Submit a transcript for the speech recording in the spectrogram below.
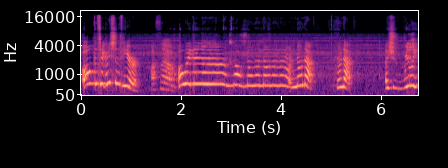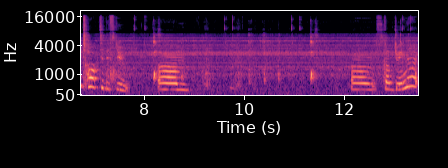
Oh, the technician's here. Awesome. Oh wait, no, no, no, no, no, no, no, no, no, no nap, no nap. I should really talk to this dude. Um, um, stop doing that.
